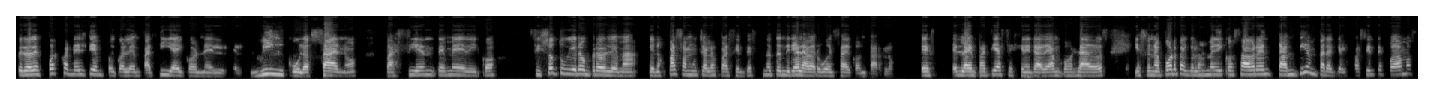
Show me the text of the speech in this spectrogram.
pero después con el tiempo y con la empatía y con el vínculo sano, paciente médico, si yo tuviera un problema que nos pasa mucho a los pacientes, no tendría la vergüenza de contarlo. Es, la empatía se genera de ambos lados y es una puerta que los médicos abren también para que los pacientes podamos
